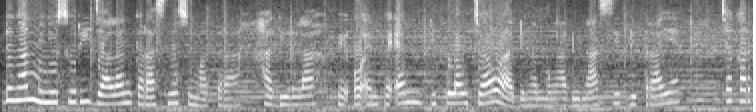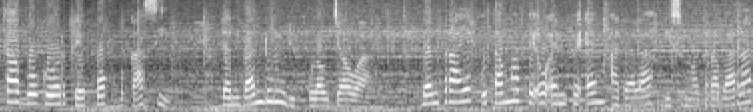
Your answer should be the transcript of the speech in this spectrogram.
Dengan menyusuri jalan kerasnya Sumatera, hadirlah PONPM di Pulau Jawa dengan mengadu nasib di trayek Jakarta, Bogor, Depok, Bekasi, dan Bandung di Pulau Jawa. Dan trayek utama PONPM adalah di Sumatera Barat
